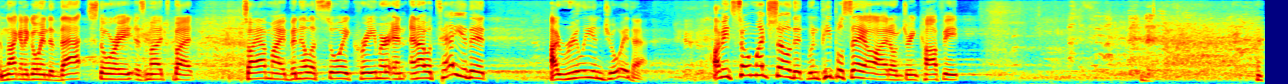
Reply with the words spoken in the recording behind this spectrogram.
I'm not going to go into that story as much, but so I have my vanilla soy creamer, and, and I will tell you that I really enjoy that. I mean, so much so that when people say, oh, I don't drink coffee,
